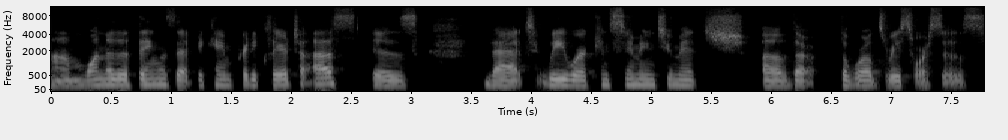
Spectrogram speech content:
um, one of the things that became pretty clear to us is that we were consuming too much of the, the world's resources,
